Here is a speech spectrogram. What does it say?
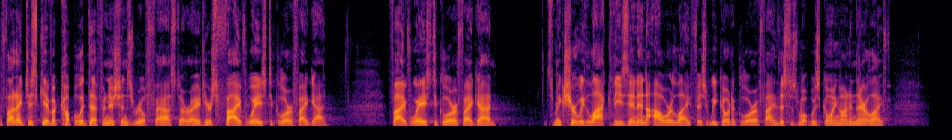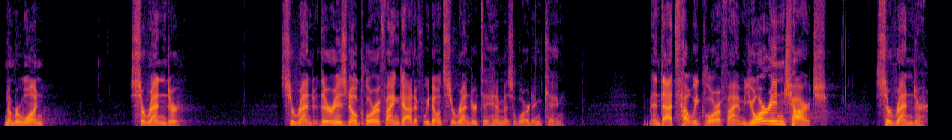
I thought I'd just give a couple of definitions real fast, all right? Here's five ways to glorify God. Five ways to glorify God. Let's make sure we lock these in in our life as we go to glorify. This is what was going on in their life. Number one, surrender. Surrender. There is no glorifying God if we don't surrender to Him as Lord and King. And that's how we glorify Him. You're in charge. Surrender.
